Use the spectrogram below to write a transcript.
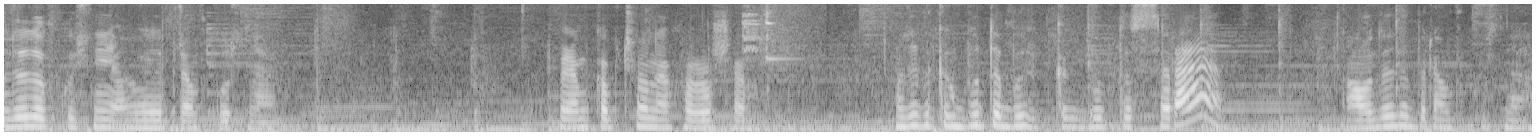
Вот это вкуснее, а это прям вкусное. Прям копченая, хорошая. Вот это как будто бы как будто сырая, а вот это прям вкусная.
